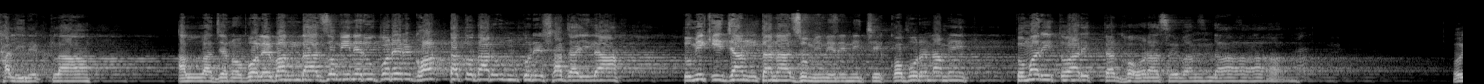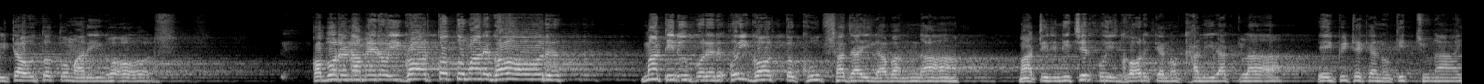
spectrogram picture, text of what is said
খালি রেখলা আল্লাহ যেন বলে, বান্দা, জমিনের উপরের ঘরটা তো দারুণ করে সাজাইলা। তুমি কি জানতা না জমিনের নিচে কবর নামে? তোমারই তো আরেকটা ঘর আছে, বান্দা। ওইটাও তো তোমারই ঘর। কবর নামের ওই ঘর তো তোমার ঘর। মাটির উপরের ওই ঘর তো খুব সাজাইলা, বান্দা। মাটির নিচের ওই ঘর কেন খালি রাখলা? এই পিঠে কেন কিচ্ছু নাই?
